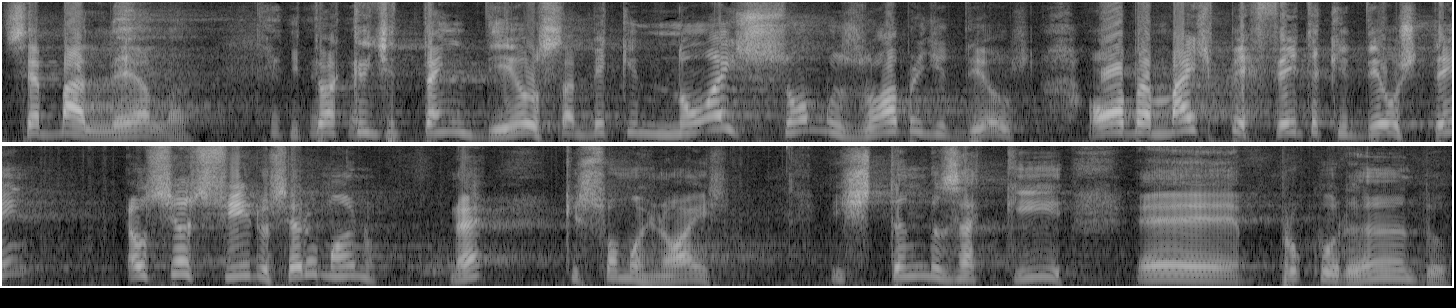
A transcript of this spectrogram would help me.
isso é balela. Então acreditar em Deus, saber que nós somos obra de Deus. A obra mais perfeita que Deus tem é os seus filhos, o ser humano, né? Que somos nós. Estamos aqui é, procurando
